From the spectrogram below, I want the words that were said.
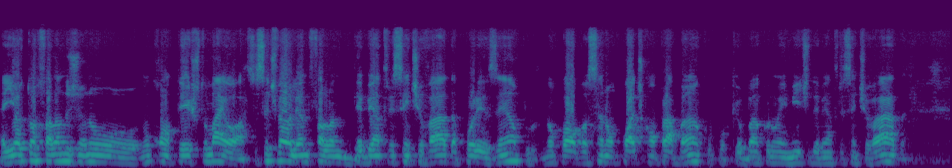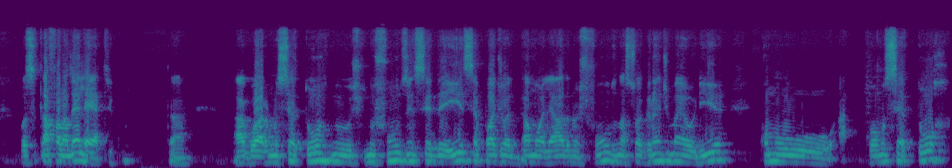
Aí eu estou falando de, no, no, contexto maior. Se você estiver olhando falando de debênture incentivada, por exemplo, no qual você não pode comprar banco, porque o banco não emite debênture incentivada, você está falando elétrico. Tá? Agora, no setor, nos, nos, fundos em CDI, você pode dar uma olhada nos fundos, na sua grande maioria, como, como setor,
